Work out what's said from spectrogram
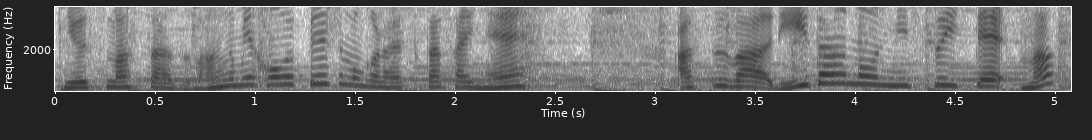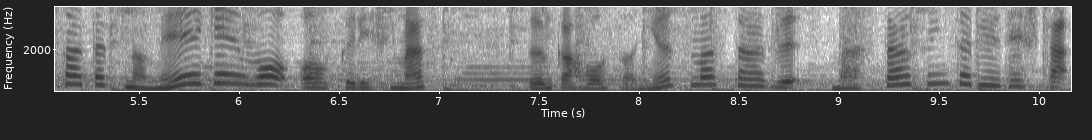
ニュースマスターズ番組ホームページもご覧くださいね。明日はリーダー論についてマスターたちの名言をお送りします。文化放送ニュースマスターズマスターズインタビューでした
